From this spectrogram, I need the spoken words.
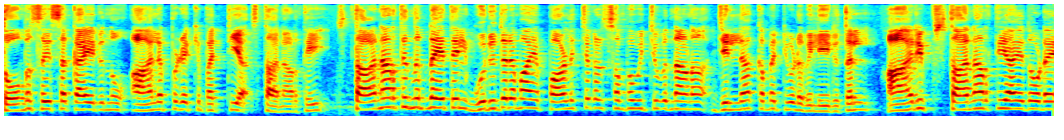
തോമസ് ഐസക്കായിരുന്നു ആലപ്പുഴയ്ക്ക് പറ്റിയ സ്ഥാനാർത്ഥി. സ്ഥാനാർത്ഥി നിർണയത്തിൽ ഗുരുതരമായ പാളിച്ചകൾ സംഭവിച്ചുവെന്നാണ് ജില്ലാ കമ്മിറ്റിയുടെ വിലയിരുത്തൽ. ആരിഫ് സ്ഥാനാർത്ഥിയായതോടെ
